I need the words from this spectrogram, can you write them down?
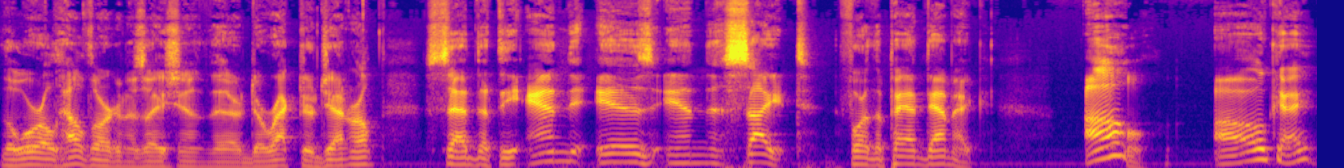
the World Health Organization, their director general, said that the end is in sight for the pandemic. Oh, oh okay.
